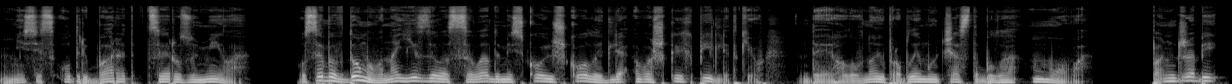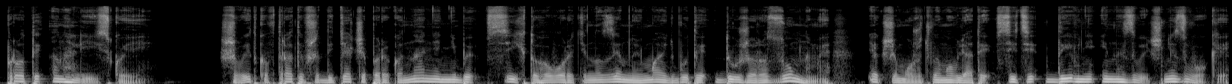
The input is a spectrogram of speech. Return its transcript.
Місіс Одрі Барретт це розуміла. У себе вдома вона їздила з села до міської школи для важких підлітків, де головною проблемою часто була мова панджабі проти англійської. Швидко втративши дитяче переконання, ніби всі, хто говорить іноземною, мають бути дуже розумними, якщо можуть вимовляти всі ці дивні і незвичні звуки,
